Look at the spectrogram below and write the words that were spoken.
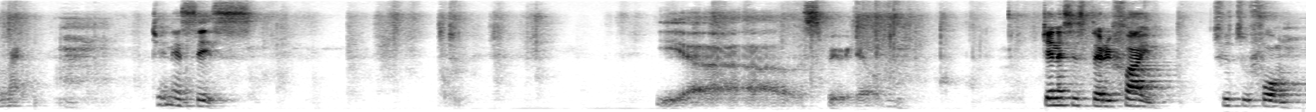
all right. Genesis. Yeah spirit genesis 35 2 to 4.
